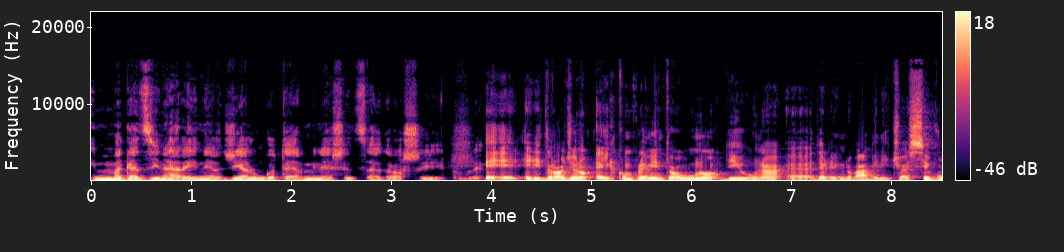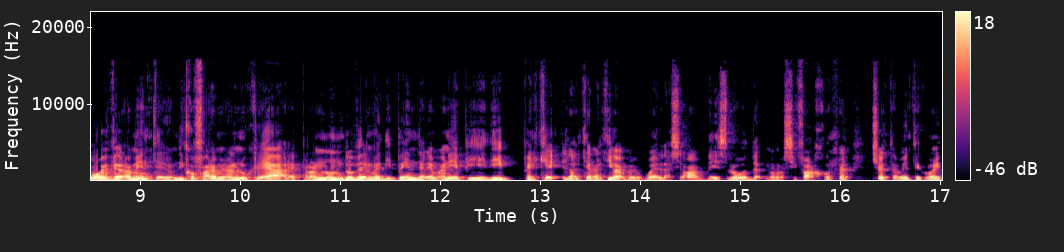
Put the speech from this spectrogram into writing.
immagazzinare energia a lungo termine senza grossi problemi. E, e l'idrogeno è il complemento a uno di una eh, delle rinnovabili, cioè se vuoi veramente, non dico fare meno il nucleare, però non doverne dipendere mani e piedi, perché l'alternativa è proprio quella, se no base load non lo si fa con, certamente con i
